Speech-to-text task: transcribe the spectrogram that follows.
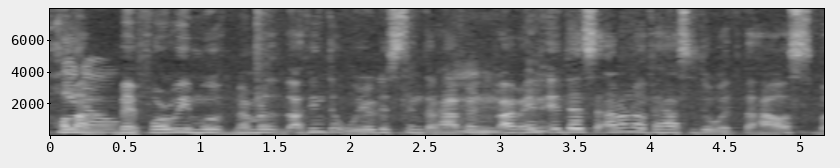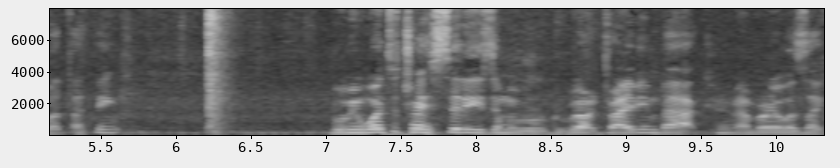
Hold on, know, before we moved, remember? I think the weirdest thing that happened. I mean, it does. I don't know if it has to do with the house, but I think when we went to Tri Cities and we were, we were driving back, remember it was like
